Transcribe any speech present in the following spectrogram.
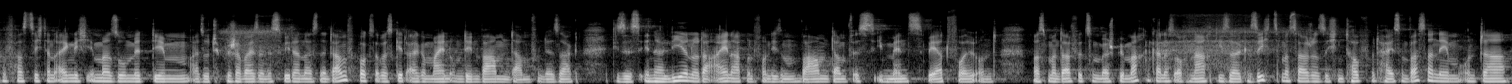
befasst sich dann eigentlich immer so mit dem, also typischerweise eine Svedana ist eine Dampfbox, aber es geht allgemein um den warmen Dampf und er sagt, dieses Inhalieren oder Einatmen von diesem warmen Dampf ist immens wertvoll und was man dafür zum Beispiel machen kann, ist auch nach dieser Gesichtsmassage sich einen Topf mit heißem Wasser nehmen und da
